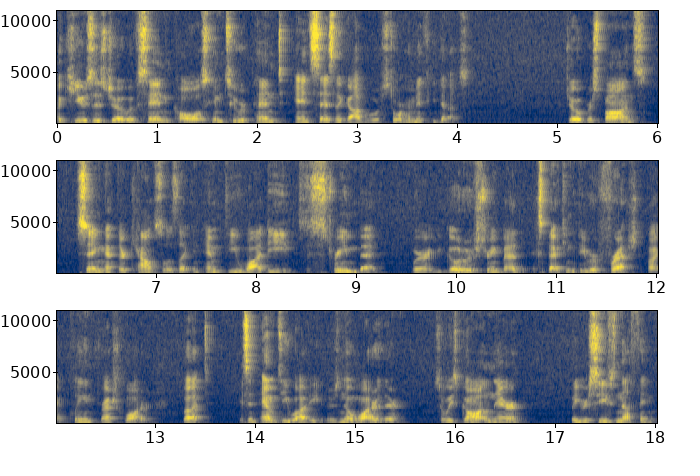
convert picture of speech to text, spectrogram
accuses Job of sin, calls him to repent, and says that God will restore him if he does. Job responds, saying that their counsel is like an empty wadi, it's a stream bed, where you go to a stream bed expecting to be refreshed by clean, fresh water. But it's an empty wadi, there's no water there. So he's gone there, but he receives nothing.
